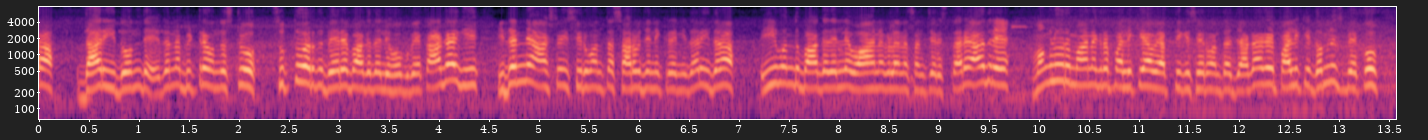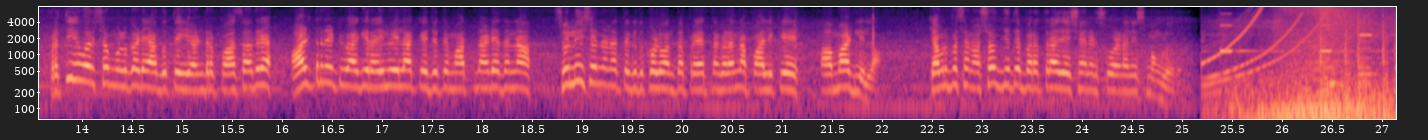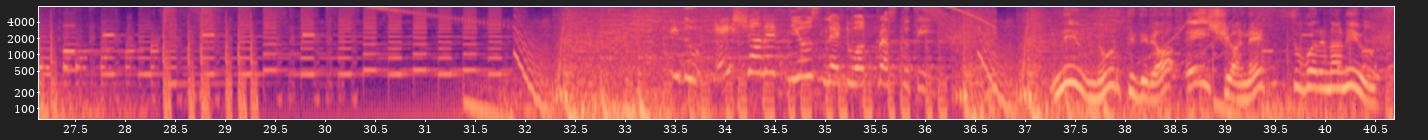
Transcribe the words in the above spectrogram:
ದಾರಿ ಇದೊಂದೇ. ಇದನ್ನು ಬಿಟ್ಟರೆ ಒಂದಷ್ಟು ಸುತ್ತುವರೆದು ಬೇರೆ ಭಾಗದಲ್ಲಿ ಹೋಗಬೇಕು. ಹಾಗಾಗಿ ಇದನ್ನೇ ಆಶ್ರಯಿಸಿರುವಂಥ ಸಾರ್ವಜನಿಕರೇನಿದ್ದಾರೆ ಇದರ ಈ ಒಂದು ಭಾಗದಲ್ಲೇ ವಾಹನಗಳನ್ನು ಸಂಚರಿಸ್ತಾರೆ. ಆದರೆ ಮಂಗಳೂರು ಮಹಾನಗರ ಪಾಲಿಕೆಯ ವ್ಯಾಪ್ತಿಗೆ ಸೇರುವಂಥ ಜಾಗ ಹಾಗಾಗಿ ಪಾಲಿಕೆ ಗಮನಿಸಬೇಕು ಪ್ರತಿ ವರ್ಷ ಮುಳುಗಡೆ ಆಗುತ್ತೆ ಈ ಅಂಡರ್ ಪಾಸ್ ಆದರೆ ಆಲ್ಟರ್ನೇಟಿವ್ ಆಗಿ ರೈಲ್ವೆ ಇಲಾಖೆ ಜೊತೆ ಮಾತನಾಡಿ ಅದನ್ನು ಸೊಲ್ಯೂಷನ್ ಅನ್ನು ತೆಗೆದುಕೊಳ್ಳುವಂಥ ಪ್ರಯತ್ನಗಳನ್ನು ಪಾಲಿಕೆ ಮಾಡಲಿಲ್ಲ. ಕ್ಯಾಮ್ರಾ ಪರ್ಸನ್ ಅಶೋಕ್ ಜೊತೆ ಭರತ್ರಾಜ್ ಏಷ್ಯಾನೆಟ್ ಸುವರ್ಣ ನ್ಯೂಸ್ ಮಂಗಳೂರು. ಇದು ಏಷ್ಯಾನೆಟ್ ನ್ಯೂಸ್ ನೆಟ್ವರ್ಕ್ ಪ್ರಸ್ತುತಿ. ನೀವು ನೋಡ್ತಿದ್ದೀರಾ ಏಷ್ಯಾ ನೆಟ್ ಸುವರ್ಣ ನ್ಯೂಸ್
